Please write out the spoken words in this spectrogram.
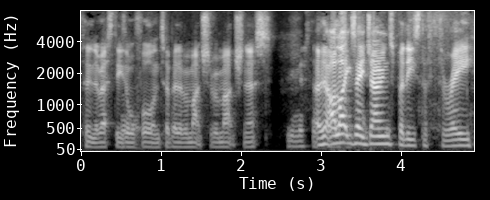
I think the rest of these yeah. all fall into a bit of a match of a matchness. I, I, like Zay Jones, but he's the three.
